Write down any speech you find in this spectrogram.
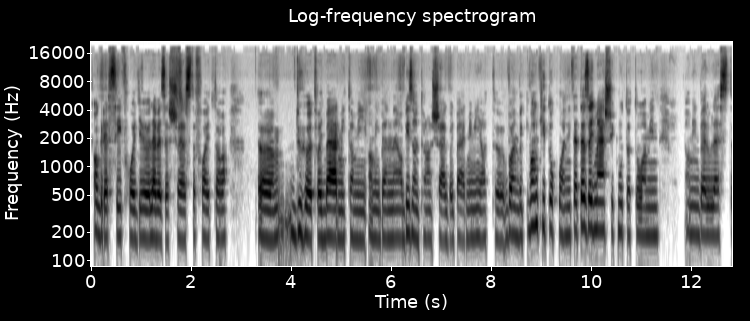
agresszív, hogy levezesse ezt a fajta dühöt, vagy bármit, ami, ami benne a bizonytalanság, vagy bármi miatt van, van kitokolni. Tehát ez egy másik mutató, amin, amin belül ezt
